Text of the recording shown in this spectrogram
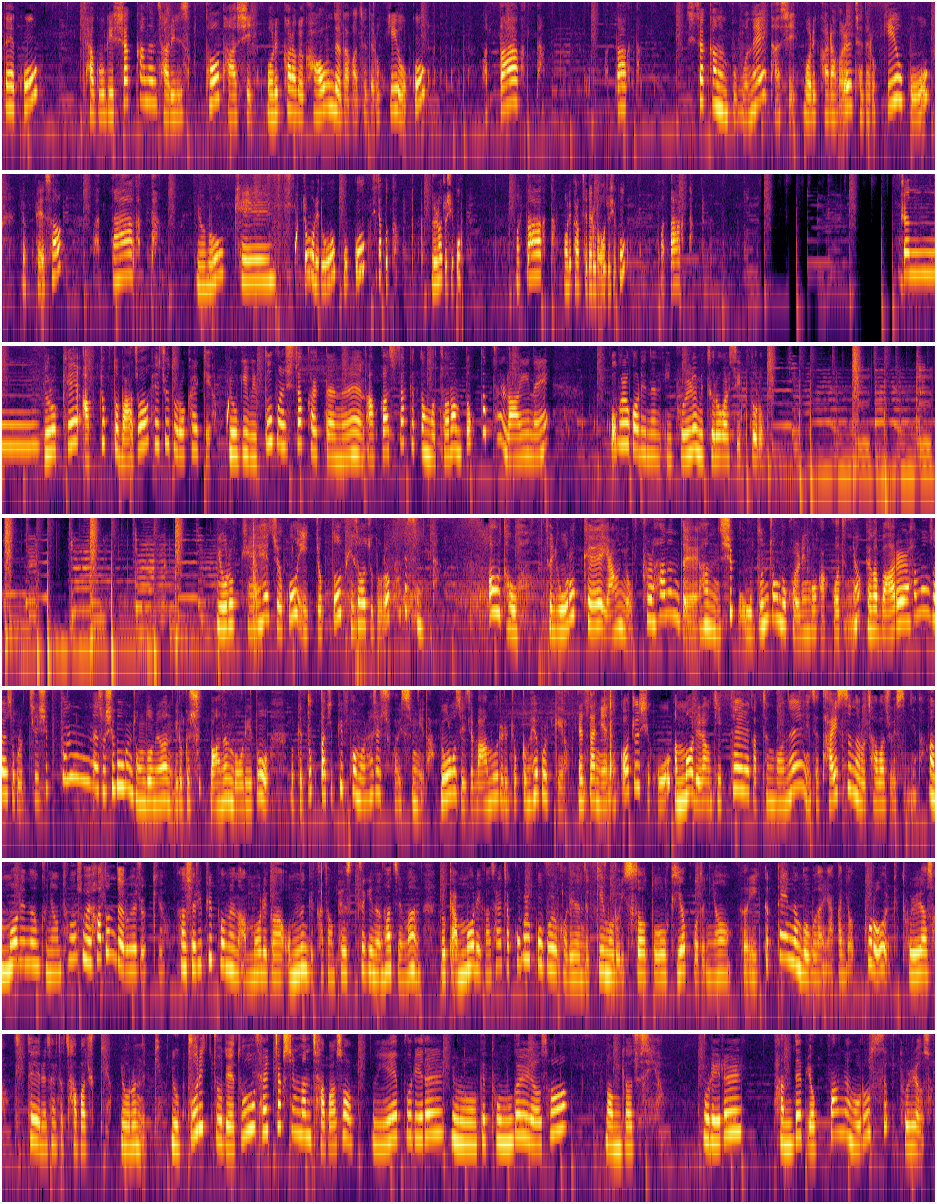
떼고 자국이 시작하는 자리에서부터 다시 머리카락을 가운데다가 제대로 끼우고 왔다 갔다 왔다 갔다. 시작하는 부분에 다시 머리카락을 제대로 끼우고 옆에서 왔다 갔다. 이렇게. 쪽머리도 꽂고 시작부터 눌러주시고 왔다 갔다. 머리카락 제대로 넣어주시고 왔다 갔다 짠! 이렇게 앞쪽도 마저 해주도록 할게요. 여기 윗부분 시작할 때는 아까 시작했던 것처럼 똑같은 라인에 꼬불거리는 이 볼륨이 들어갈 수 있도록 이렇게 해주고 이쪽도 빗어주도록 하겠습니다. 아우 더워. 자, 이렇게 양옆을 하는데 한 15분 정도 걸린 것 같거든요. 제가 말을 하면서 해서 그렇지 10분 에서 15분 정도면 이렇게 숱 많은 머리도 이렇게 뚝딱 히피펌을 하실 수가 있습니다. 요것을 이제 마무리를 조금 해볼게요. 일단 얘는 꺼주시고 앞머리랑 디테일 같은 거는 이제 다이슨으로 잡아주겠습니다. 앞머리는 그냥 평소에 하던 대로 해줄게요. 사실 히피펌에는 앞머리가 없는 게 가장 베스트기는 하지만 이렇게 앞머리가 살짝 꼬불꼬불 거리는 느낌으로 있어도 귀엽거든요. 그래서 이 끝에 있는 부분을 약간 옆으로 이렇게 돌려서 디테일을 살짝 잡아줄게요. 이런 느낌. 이 뿌리 쪽 에도 살짝씩만 잡아서 위에 뿌리를 이렇게 동글려서 넘겨주세요. 뿌리를 반대 옆방향으로 쓱 돌려서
